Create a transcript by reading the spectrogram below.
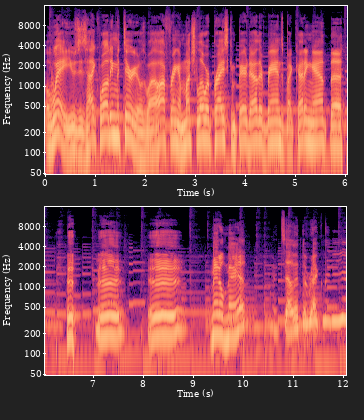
Away uses high quality materials while offering a much lower price compared to other brands by cutting out the middleman and selling directly to you.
